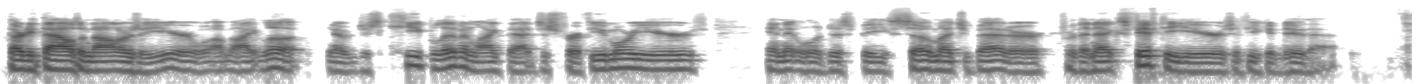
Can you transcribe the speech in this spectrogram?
$30,000 a year, well, I'm like, look, you know, just keep living like that just for a few more years and it will just be so much better for the next 50 years if you can do that.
